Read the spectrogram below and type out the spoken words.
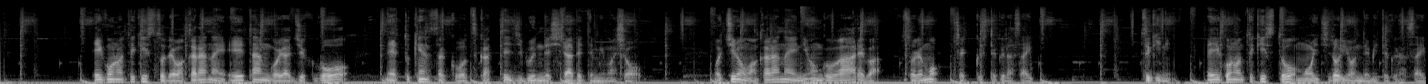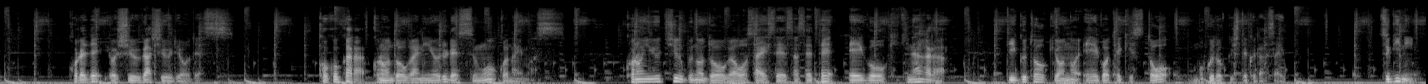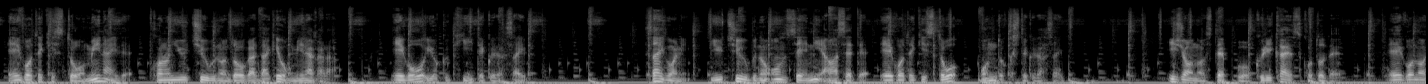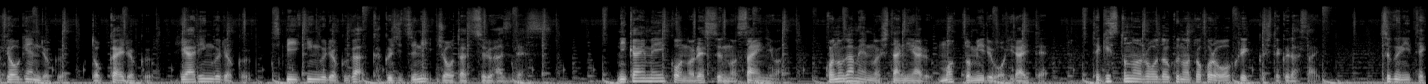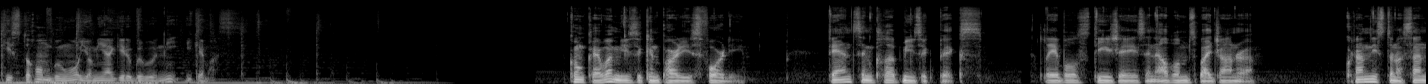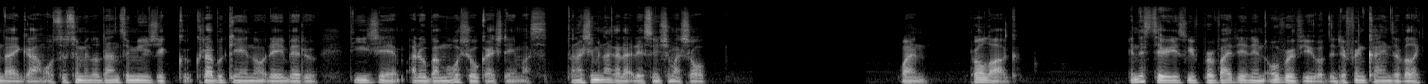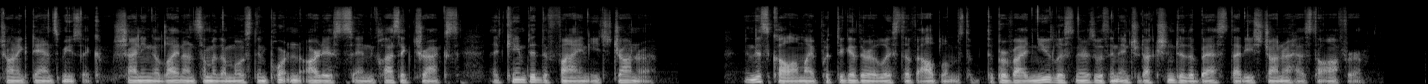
英語のテキストでわからない英単語や熟語をネット検索を使って自分で調べてみましょう。もちろんわからない日本語があれば、それもチェックしてください。次に、英語のテキストをもう一度読んでみてください。これで予習が終了です。ここからこの動画によるレッスンを行います。この YouTube の動画を再生させて英語を聞きながら DIG 東京の英語テキストを黙読してください。次に英語テキストを見ないでこの YouTube の動画だけを見ながら英語をよく聞いてください。最後に YouTube の音声に合わせて英語テキストを音読してください。以上のステップを繰り返すことで英語の表現力、読解力、ヒアリング力、スピーキング力が確実に上達するはずです。2回目以降のレッスンの際にはこの画面の下にあるもっと見るを開いてテキストの朗読のところをクリックしてください。すぐにテキスト本文を読み上げる部分に行けます。今回は Music and Parties 40 Dance and Club Music Picks Labels, DJs and Albums by Genre コラムニストの3台がおすすめのダンスミュージック、クラブ系のレーベル、DJ、アルバムを紹介しています。楽しみながらレッスンしましょう。1. Prologue In this series, we've provided an overview of the different kinds of electronic dance music, shining a light on some of the most important artists and classic tracks that came to define each genre. In this column, I put together a list of albums to, to, provide new listeners with an introduction to the best that each genre has to offer.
